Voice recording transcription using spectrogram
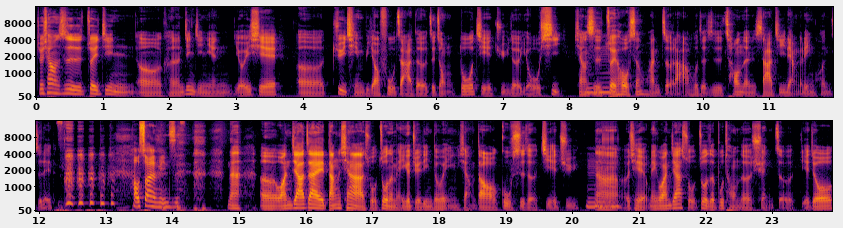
就像是最近呃，可能近几年有一些。呃，剧情比较复杂的这种多结局的游戏，像是《最后生还者》啦，嗯、或者是《超能杀机两个灵魂》之类的，好帅的名字。那呃，玩家在当下所做的每一个决定，都会影响到故事的结局。嗯、那而且每个玩家所做的不同的选择，也就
